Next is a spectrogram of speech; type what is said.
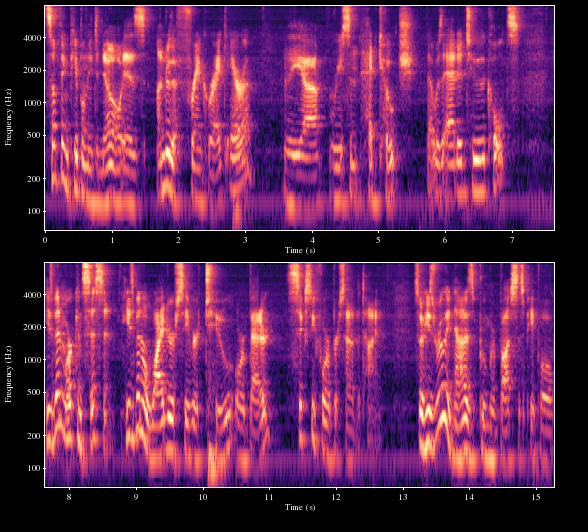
something people need to know is under the Frank Reich era, the uh, recent head coach that was added to the Colts, he's been more consistent. He's been a wide receiver two or better 64% of the time. So he's really not as boomer bust as people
